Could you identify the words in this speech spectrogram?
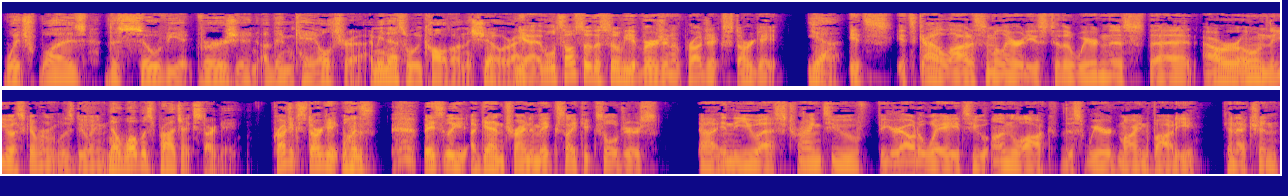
which was the Soviet version of MK Ultra. I mean, that's what we called it on the show, right? Yeah, well, it's also the Soviet version of Project Stargate. Yeah. It's it's got a lot of similarities to the weirdness that our own the U.S. government was doing. Now, what was Project Stargate? Project Stargate was basically again trying to make psychic soldiers uh, in the U.S. trying to figure out a way to unlock this weird mind body connection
